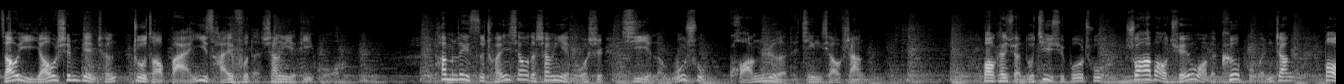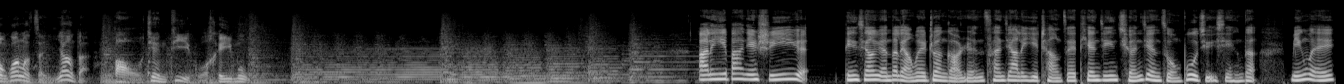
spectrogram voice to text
早已摇身变成铸造百亿财富的商业帝国。他们类似传销的商业模式，吸引了无数狂热的经销商。报刊选读继续播出，刷爆全网的科普文章，曝光了怎样的保健帝国黑幕？二零一八年十一月。丁香园的两位撰稿人参加了一场在天津权健总部举行的名为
